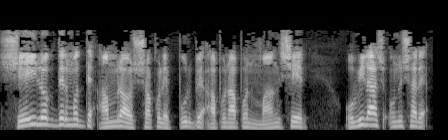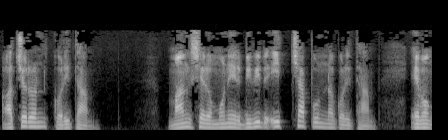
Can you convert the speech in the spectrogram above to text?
সেই লোকদের মধ্যে আমরাও সকলে পূর্বে আপন আপন মাংসের অভিলাষ অনুসারে আচরণ করিতাম। মাংসের ও মনের বিবিধ ইচ্ছা পূর্ণ করিতাম এবং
